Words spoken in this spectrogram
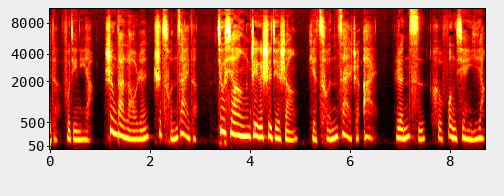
的，弗吉尼亚，圣诞老人是存在的，就像这个世界上也存在着爱、仁慈和奉献一样。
